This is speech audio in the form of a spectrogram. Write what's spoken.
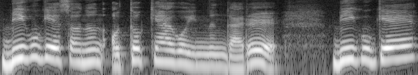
미국에서는 어떻게 하고 있는가를 미국의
